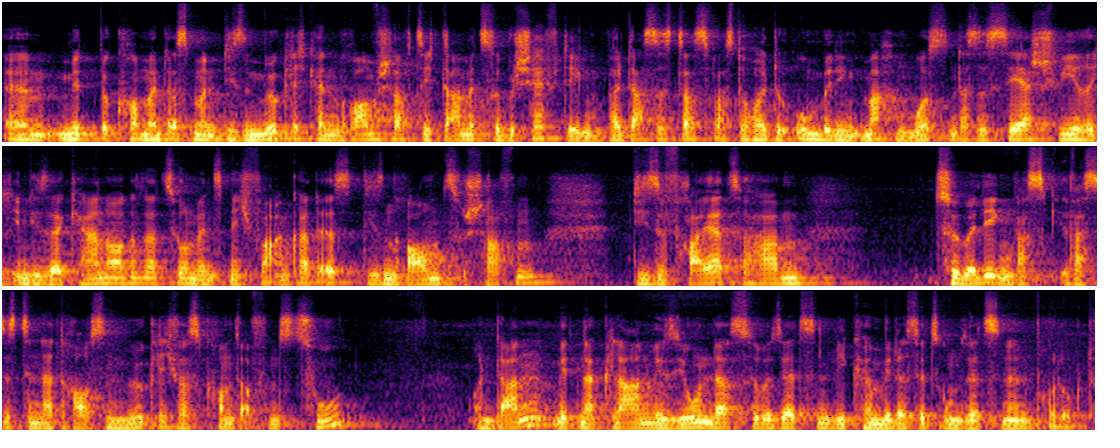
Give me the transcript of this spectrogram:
ähm, mitbekomme, dass man diese Möglichkeit im Raum schafft, sich damit zu beschäftigen. Weil das ist das, was du heute unbedingt machen musst. Und das ist sehr schwierig in dieser Kernorganisation, wenn es nicht verankert ist, diesen Raum zu schaffen, diese Freiheit zu haben, zu überlegen, was, was ist denn da draußen möglich, was kommt auf uns zu. Und dann mit einer klaren Vision das zu besetzen, wie können wir das jetzt umsetzen in ein Produkt.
